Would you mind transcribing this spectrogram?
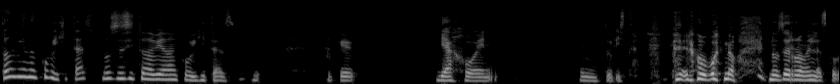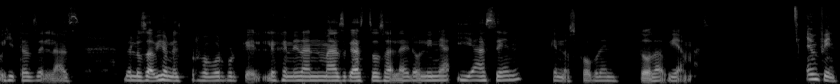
¿Todavía dan cobijitas? No sé si todavía dan cobijitas, eh, porque viajo en, en turista. Pero bueno, no se roben las cobijitas de las de los aviones, por favor, porque le generan más gastos a la aerolínea y hacen que nos cobren todavía más. En fin,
